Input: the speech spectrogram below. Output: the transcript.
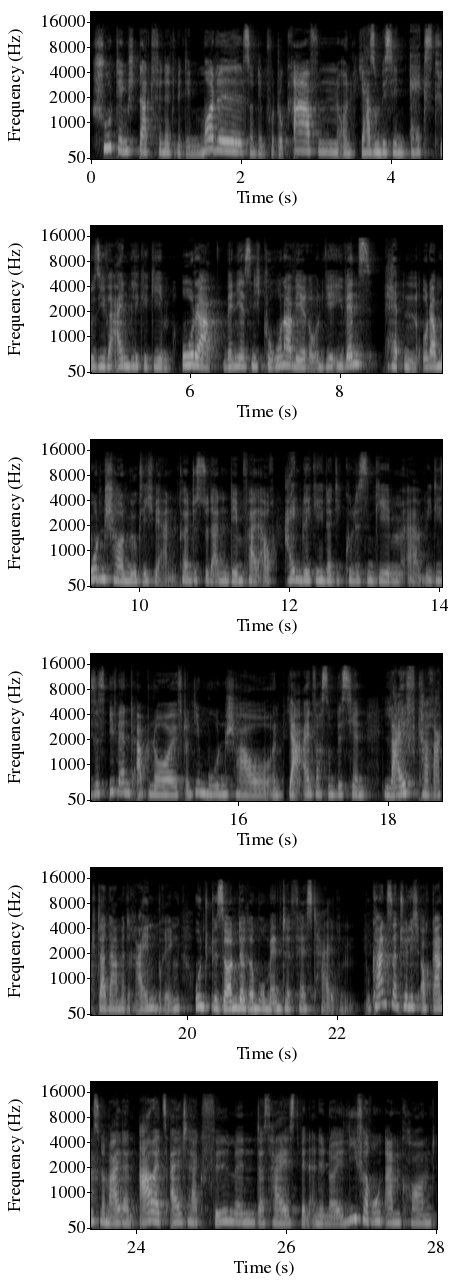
Shooting stattfindet mit den Models und dem Fotografen und ja, so ein bisschen exklusive Einblicke geben. Oder wenn jetzt nicht Corona wäre und wir Events hätten oder Modenschauen möglich wären, könntest du dann in dem Fall auch Einblicke hinter die Kulissen geben, äh, wie dieses Event abläuft und die Modenschau und ja, einfach so ein bisschen Live-Charakter damit reinbringen und besondere Momente festhalten. Du kannst natürlich auch ganz normal deinen Arbeitsalltag filmen, das heißt, wenn eine neue Lieferung ankommt,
